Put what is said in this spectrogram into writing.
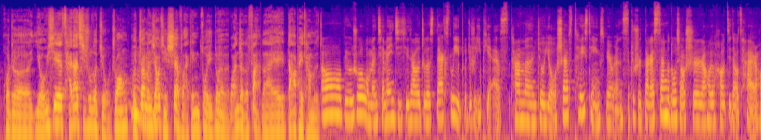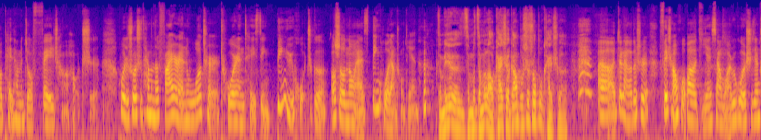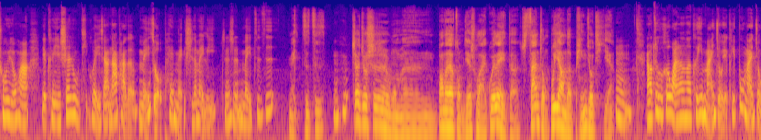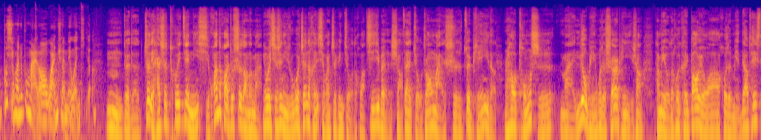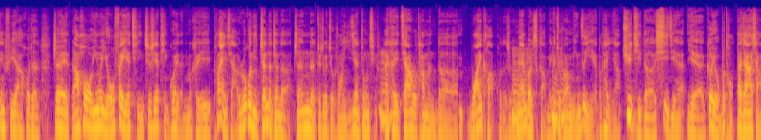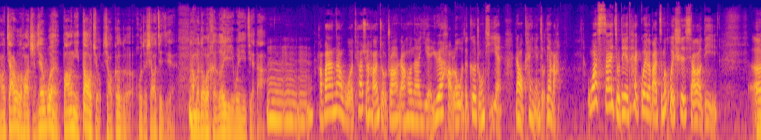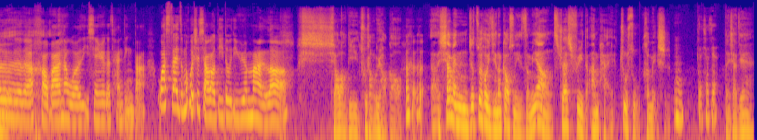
或者有一些财大气粗的酒庄会专门邀请 chef 来给你做一顿完整的饭，来搭配他们的哦。比如说我们前面一集提到的这个 Stack Sleep，就是 EPS，他们就有 chef's tasting experience，就是大概三个多小时，然后有好几道菜，然后配他们酒非常好吃。或者说是他们的 Fire and Water Tour and Tasting，冰与火之歌，also known as 冰火两重天。怎么又怎么怎么老开车？刚刚不是说不开车？呃，这两个都是非常火爆的体验项目啊！如果时间充裕的话，也可以深入体会一下 Napa 的美酒配美食的美丽，真是美滋滋。美滋滋，嗯哼，这就是我们帮大家总结出来归类的三种不一样的品酒体验。嗯，然后最后喝完了呢，可以买酒，也可以不买酒，不喜欢就不买喽，完全没问题的。嗯，对的，这里还是推荐你喜欢的话就适当的买，因为其实你如果真的很喜欢这瓶酒的话，基本上在酒庄买是最便宜的。然后同时买六瓶或者十二瓶以上，他们有的会可以包邮啊，或者免掉 tasting fee 啊，或者之类的。然后因为邮费也挺，其实也挺贵的，你们可以 plan 一下。如果你真的真的真的对这个酒庄一见钟情，还可以加入他们的 wine club 或者这个 members club，、每个酒庄名字也不太一样，具体的细节也各有不同。大家想要加入的话，直接问帮你倒酒小哥哥或者小姐姐，他们都会很乐意为你解答。嗯嗯嗯，好吧，那我挑选好了酒庄，然后呢也约好了我的各种体验，让我看一眼酒店吧。哇塞，酒店也太贵了吧？怎么回事，小老弟？呃，好吧，那我先约个餐厅吧。哇塞，怎么回事，小老弟都已经约满了。小老弟出场率好高。呃，下面这最后一集呢，告诉你怎么样 stress free 的安排住宿和美食。嗯，等一下见。等一下见。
